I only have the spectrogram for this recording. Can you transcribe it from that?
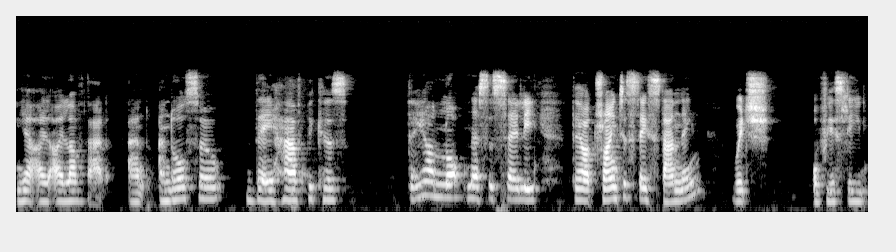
yeah, I, I love that. And and also they have because they are not necessarily they are trying to stay standing, which obviously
